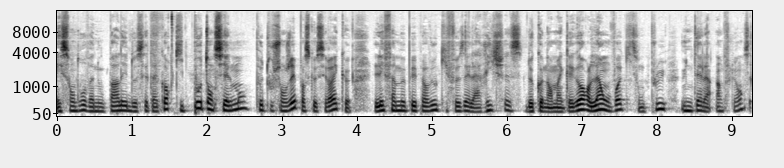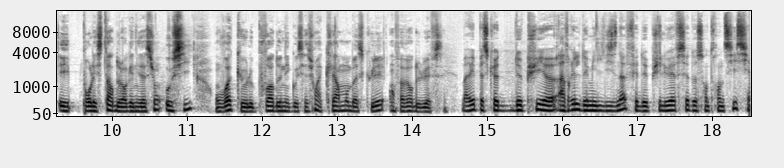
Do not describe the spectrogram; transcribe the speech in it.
Et Sandro va nous parler de cet accord qui potentiellement peut tout changer parce que c'est vrai que les fameux pay-per-view qui faisaient la richesse de Conor McGregor, là on voit qu'ils sont plus une telle influence. Et pour les stars de l'organisation aussi, on voit que le pouvoir de négociation a clairement basculé en faveur de l'UFC. Bah oui, parce que depuis euh, avril 2019 et depuis l'UFC 236, il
